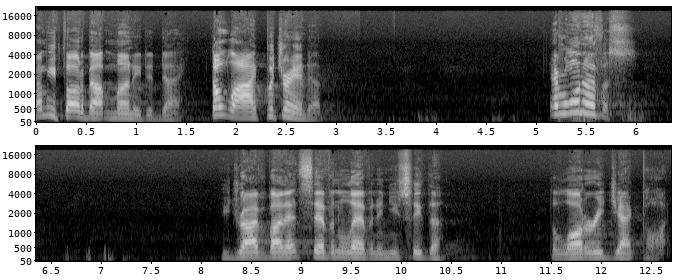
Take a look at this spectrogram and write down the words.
How many thought about money today? Don't lie, put your hand up. Every one of us. You drive by that 7 Eleven and you see the, the lottery jackpot.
